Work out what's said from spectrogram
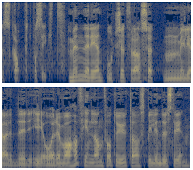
skapt på sikt. Men rent bortsett fra 17 milliarder i året, hva har Finland fått ut av spillindustrien?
